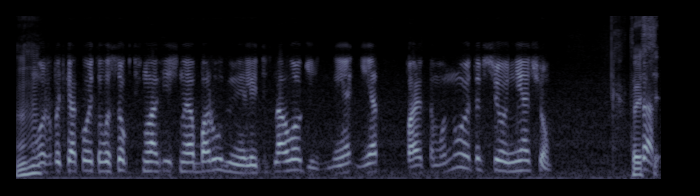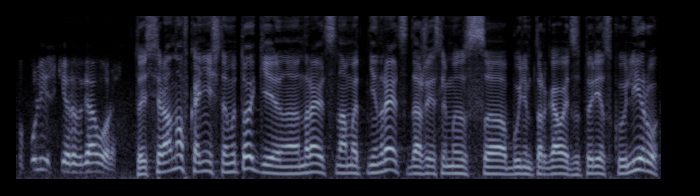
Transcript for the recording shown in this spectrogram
Угу. Может быть, какое-то высокотехнологичное оборудование или технологии? Нет. Нет. Поэтому, ну, это все ни о чем. То есть, да, популистские разговоры. То есть все равно в конечном итоге, э, нравится нам это, не нравится, даже если мы с, э, будем торговать за турецкую лиру,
